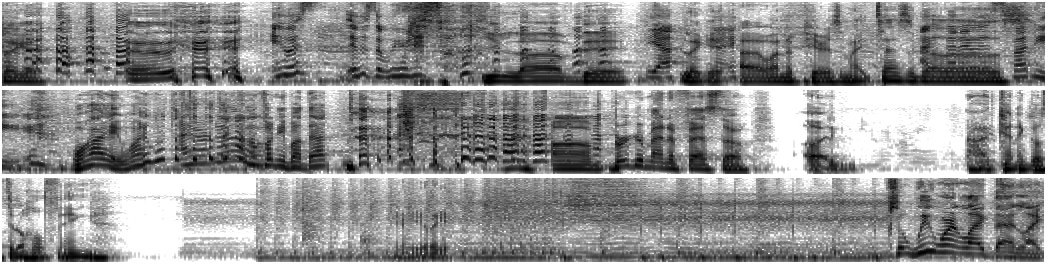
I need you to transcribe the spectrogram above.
Look at. It was. It was the weirdest you loved it. Yeah, Look okay. at. I want to pierce my I testicles. thought it was funny. Why? Why? What the I fuck? don't There's nothing funny about that. um, Burger Manifesto. Oh, it, uh, it kind of goes through the whole thing. here, look. So we weren't like that, like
